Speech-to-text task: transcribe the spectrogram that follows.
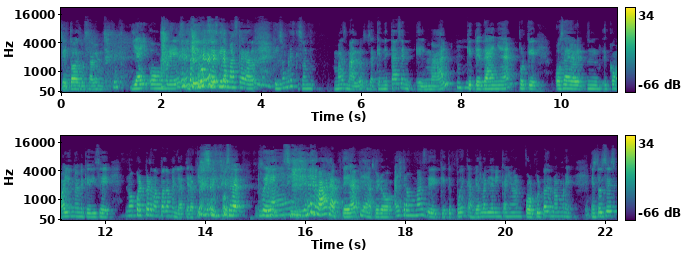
que todas lo sabemos. Y hay hombres, y te digo, ¿sabes qué es lo más cagado? Que los hombres que son más malos, o sea, que neta hacen el mal, que te dañan, porque, o sea, mm, como hay un meme que dice, no, ¿cuál perdón? Págame la terapia. O sea, Re, si bien te va a la terapia, pero hay traumas de que te pueden cambiar la vida bien cañón por culpa de un hombre. Entonces,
